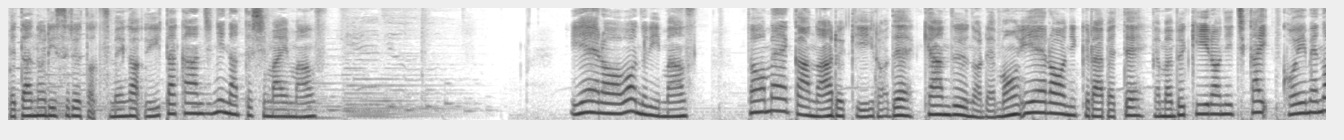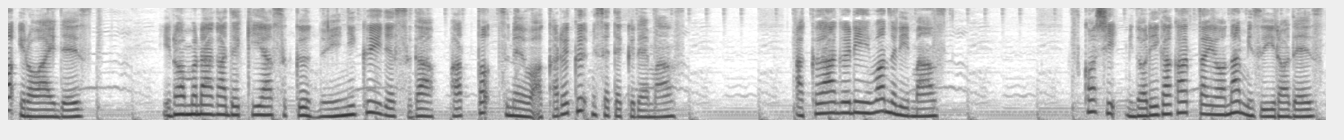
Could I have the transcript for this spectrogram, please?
ベタ塗りすると爪が浮いた感じになってしまいます。イエローを塗ります。透明感のある黄色で、キャンドゥのレモンイエローに比べて山吹色に近い濃いめの色合いです。色ムラができやすく塗りにくいですが、パッと爪を明るく見せてくれます。アクアグリーンを塗ります。少し緑がかったような水色です。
